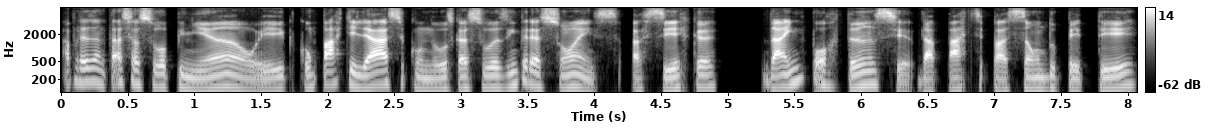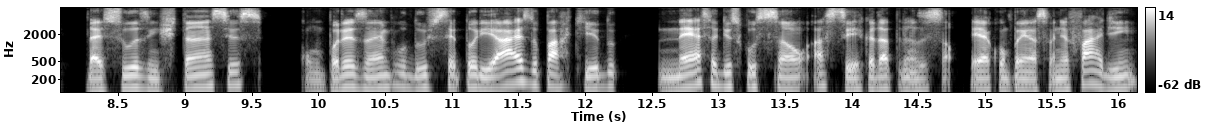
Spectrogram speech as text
apresentasse a sua opinião e compartilhasse conosco as suas impressões acerca da importância da participação do PT, das suas instâncias, como por exemplo dos setoriais do partido, nessa discussão acerca da transição. É a companheira Sônia Fardim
